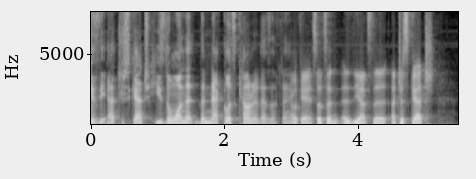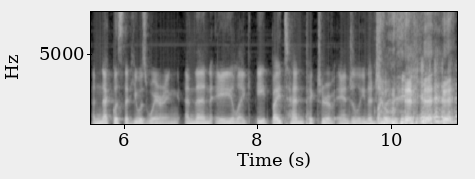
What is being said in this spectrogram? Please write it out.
is the etch a sketch. He's the one that the necklace counted as a thing. okay so it's a uh, yeah it's the etch a sketch a necklace that he was wearing and then a like 8 by 10 picture of angelina jolie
